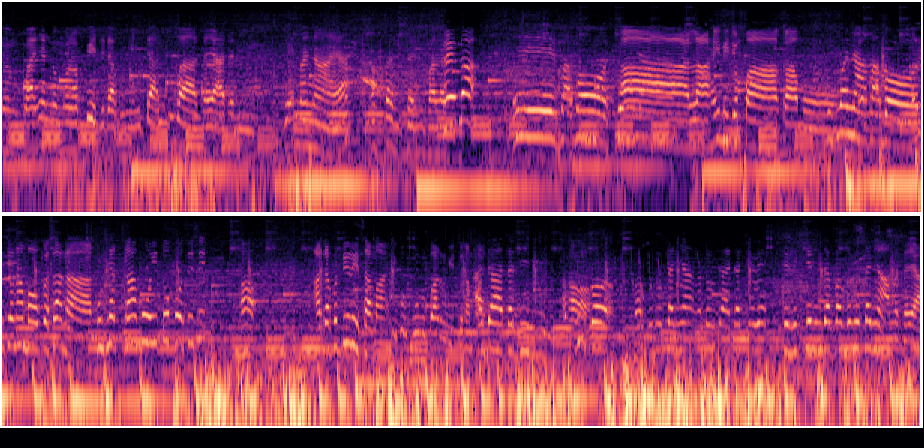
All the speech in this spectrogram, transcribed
Nampaknya nomor HP tidak meminta lupa saya ya? Apa dan kepala? Eh, tak. Eh, Pak Bos. Ah. Alah, ini jumpa kamu. Mana Pak Bos? Rencana mau ke sana. Kulihat kamu itu posisi ah, ada berdiri sama ibu guru baru itu nampaknya. Ada tadi. Tapi Ah. kok Pak Guru tanya kalau udah ada cewek ciri-ciri udah Pak Guru tanya sama saya.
